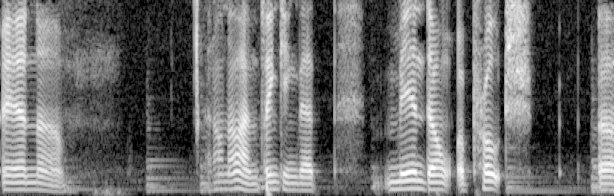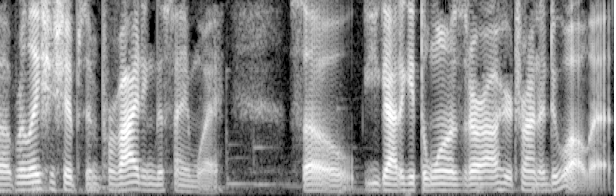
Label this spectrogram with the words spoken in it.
and um, I don't know. I'm thinking that men don't approach uh, relationships and providing the same way. So you got to get the ones that are out here trying to do all that.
